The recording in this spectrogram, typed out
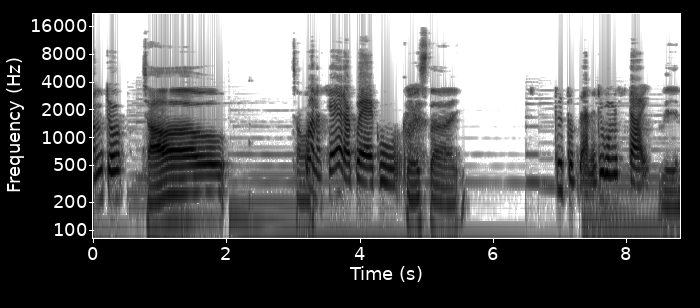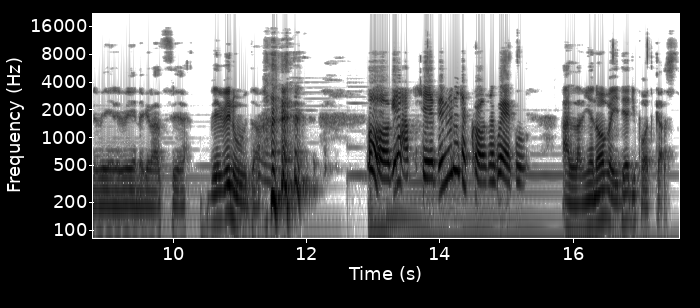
Pronto? Ciao! Ciao! Buonasera, Queku. Come stai? Tutto bene, tu come stai? Bene, bene, bene, grazie. Benvenuta. oh, grazie. Benvenuta a cosa, Queku? Alla mia nuova idea di podcast.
